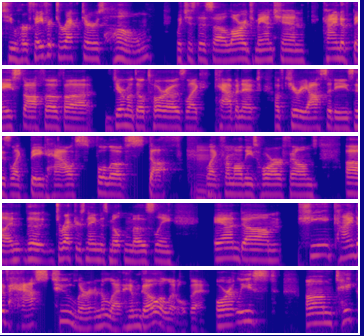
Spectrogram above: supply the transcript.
to her favorite director's home, which is this uh, large mansion, kind of based off of uh, Guillermo del Toro's like cabinet of curiosities, his like big house full of stuff, mm. like from all these horror films. Uh, and the director's name is Milton Mosley. And um, she kind of has to learn to let him go a little bit, or at least um, take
